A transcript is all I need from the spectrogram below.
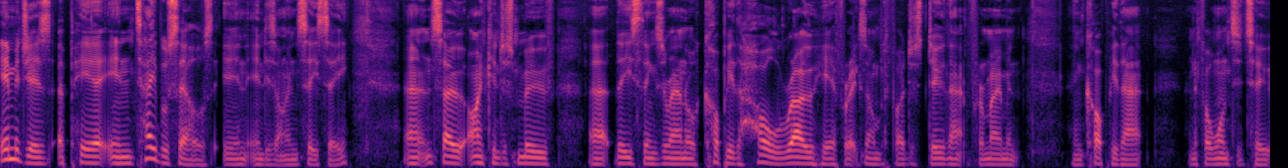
images appear in table cells in InDesign CC. Uh, and so I can just move uh, these things around or copy the whole row here, for example, if I just do that for a moment and copy that. And if I wanted to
